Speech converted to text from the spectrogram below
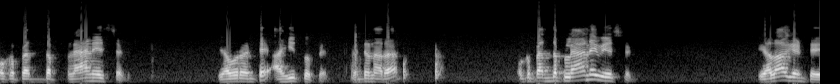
ఒక పెద్ద ప్లాన్ వేశాడు. ఎవరంటే అహితోపెల్ వింటున్నారా? ఒక పెద్ద ప్లానే వేశాడు. ఎలాగంటే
